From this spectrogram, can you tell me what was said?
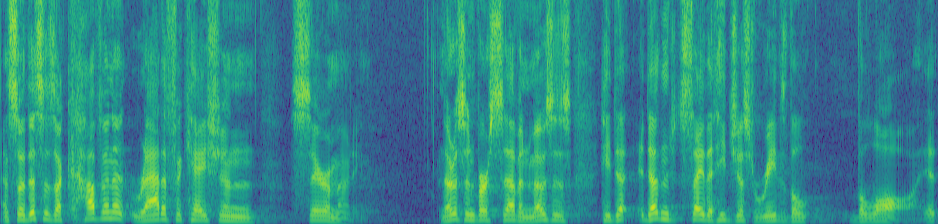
And so this is a covenant ratification ceremony. Notice in verse 7, Moses, he it doesn't say that he just reads the, the law. It,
